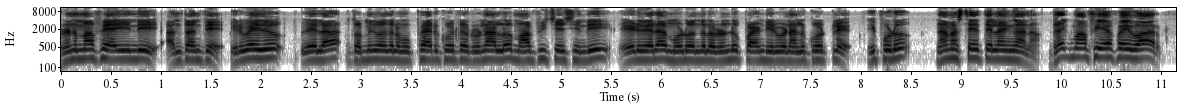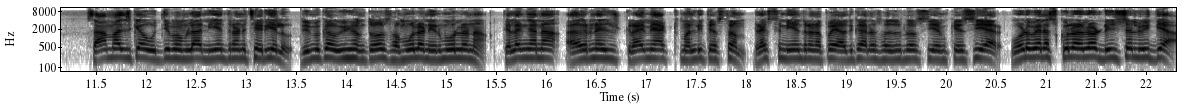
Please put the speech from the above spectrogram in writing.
రుణమాఫీ అయింది అంతంతే. ఇరవై ఐదు వేల తొమ్మిది వందల ముప్పై ఆరు కోట్ల రుణాల్లో మాఫీ చేసింది ఏడు వేల మూడు వందల రెండు పాయింట్ ఇరవై నాలుగు కోట్లే. ఇప్పుడు నమస్తే తెలంగాణ. డ్రగ్ మాఫియాపై వార్. సామాజిక ఉద్యమంలో నియంత్రణ చర్యలు. ద్విముఖ వ్యూహంతో సమూల నిర్మూలన. తెలంగాణ ఆర్గనైజ్డ్ క్రైమ్ యాక్ట్ మళ్ళీ తెస్తాం. డ్రగ్స్ నియంత్రణపై అధికార సదస్సులో సీఎం కేసీఆర్. మూడు వేల స్కూళ్ళలో డిజిటల్ విద్య.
